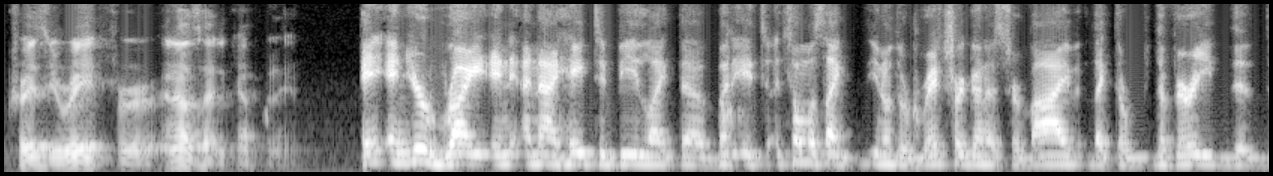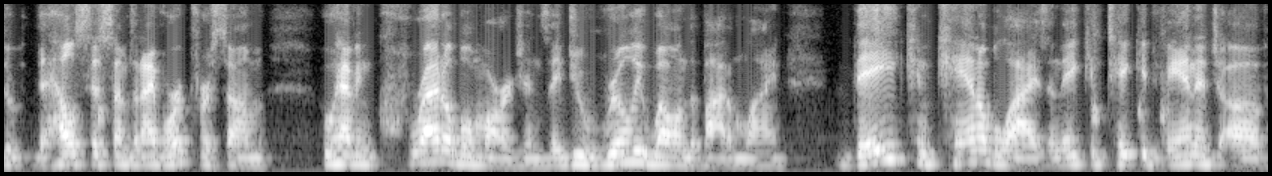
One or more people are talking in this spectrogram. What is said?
crazy rate for an outside company. And, and, you're right, and, and I hate to be like the, but it's it's almost like you know the rich are going to survive, like the the very the, the the health systems, and I've worked for some who have incredible margins. They do really well on the bottom line. They can cannibalize and they can take advantage of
